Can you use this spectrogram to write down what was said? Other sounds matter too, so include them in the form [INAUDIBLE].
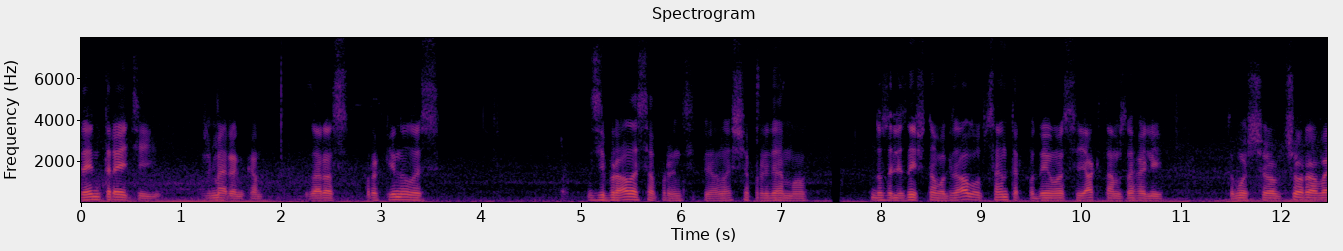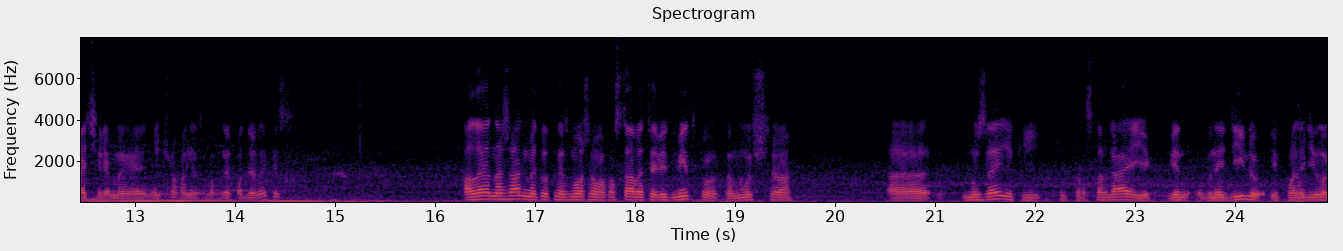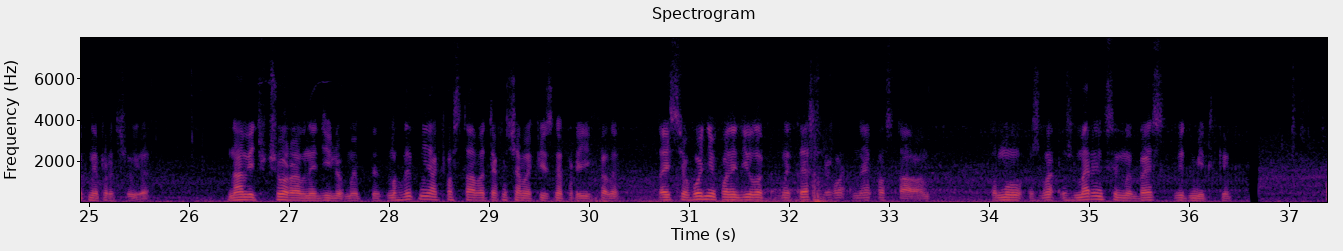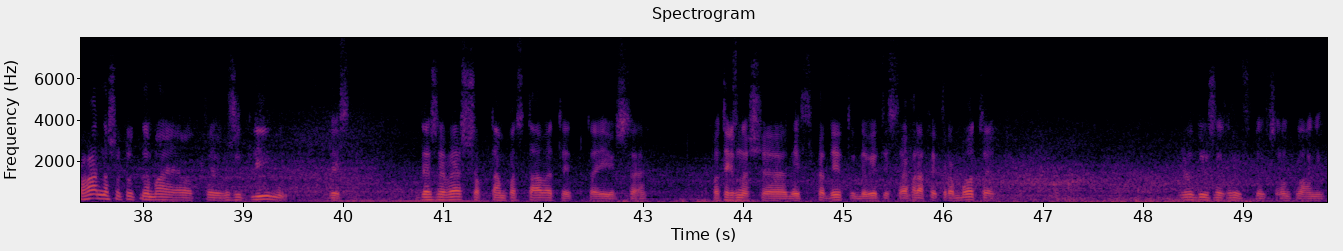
День третій. Жмеренка. Зараз прокинулись. Зібралися, в принципі, але ще прийдемо до залізничного вокзалу в центр, подивимося, як там взагалі. Тому що вчора ввечері ми нічого не змогли подивитись. Але, на жаль, ми тут не зможемо поставити відмітку, тому що е, музей, який тут представляє їх, він в неділю і в понеділок не працює. Навіть вчора в неділю ми не змогли б ніяк поставити, хоча ми пізно приїхали. Та й сьогодні в понеділок ми теж його не поставимо. Тому жме- жмеринці ми без відмітки. Погано, що тут немає от е, в житлі десь, де живеш, щоб там поставити, та і все. Потрібно ще десь ходити, дивитися графік роботи. Дуже зручно в цьому плані.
